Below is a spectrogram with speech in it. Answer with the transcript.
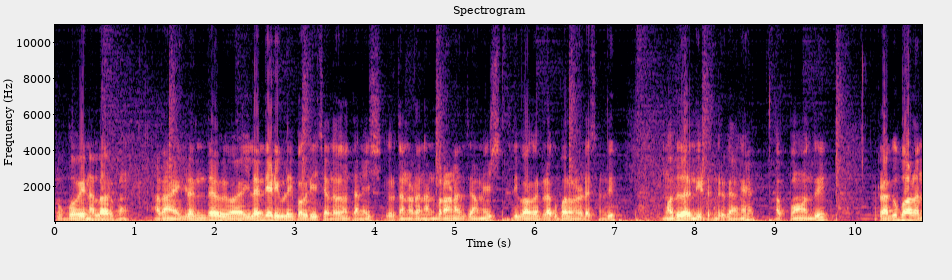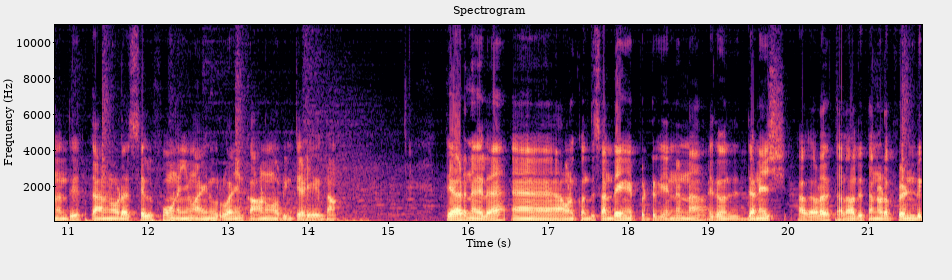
ரொம்பவே நல்லாயிருக்கும். அதான் இழந்த இளந்தேடி விலை பகுதியை சேர்ந்தவர் தனேஷ். இவர் தன்னோட நண்பரான ரமேஷ் திவாகர் ரகுபாலனோட சேர்ந்து மது அருந்திட்டு இருந்திருக்காங்க. அப்போ வந்து ரகுபாலன் வந்து தன்னோட செல்ஃபோனையும் ஐநூறுரூவாயும் காணும் அப்படின்னு தேடி தேடினதில் அவனுக்கு வந்து சந்தேகம் ஏற்பட்டிருக்கு. என்னென்னா இது வந்து தனேஷ் அதோட அதாவது தன்னோட ஃப்ரெண்டு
